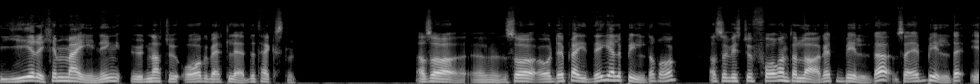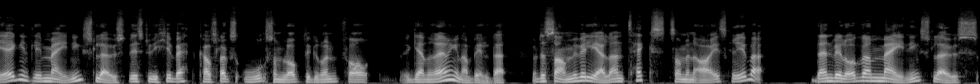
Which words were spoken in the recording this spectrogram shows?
gir ikke mening uten at du òg vet ledeteksten. Altså, øh, så, og det, pleier, det gjelder bilder òg. Altså, hvis du får en til å lage et bilde, så er bildet egentlig meningsløst hvis du ikke vet hva slags ord som lå til grunn for genereringen av bildet. Og Det samme vil gjelde en tekst som en AI skriver. Den vil òg være meningsløs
